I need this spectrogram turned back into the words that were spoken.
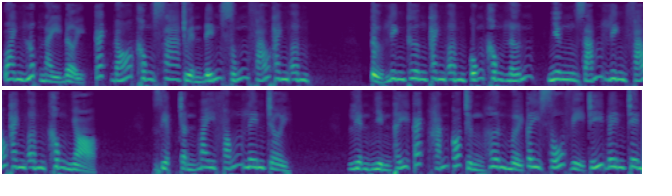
Oanh lúc này đợi cách đó không xa truyền đến súng pháo thanh âm. Tử linh thương thanh âm cũng không lớn, nhưng dám linh pháo thanh âm không nhỏ. Diệp Trần bay phóng lên trời. Liền nhìn thấy cách hắn có chừng hơn 10 cây số vị trí bên trên.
